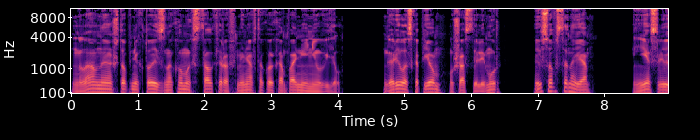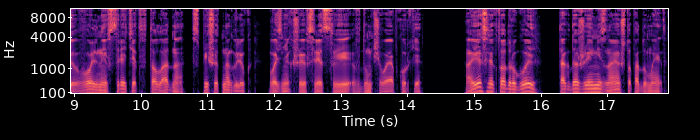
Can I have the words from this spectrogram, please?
Главное, чтоб никто из знакомых сталкеров меня в такой компании не увидел. Горилла с копьем, ушастый лемур и, собственно, я. Если вольный встретит, то ладно, спишет на глюк, возникшие вследствие вдумчивой обкурки. А если кто другой, так даже и не знаю, что подумает.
